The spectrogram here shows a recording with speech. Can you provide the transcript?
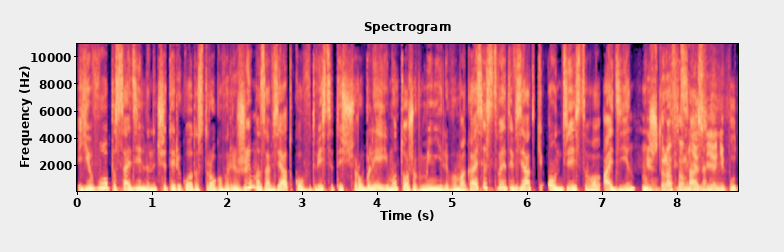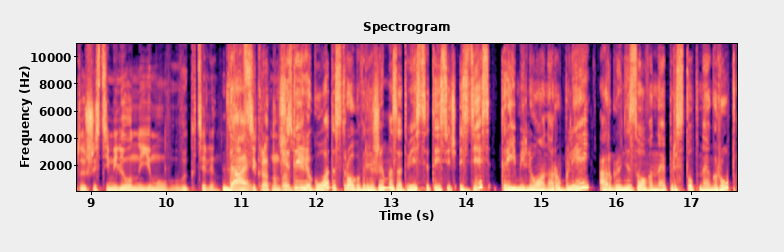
Его посадили на 4 года строгого режима за взятку в 200 тысяч рублей. Ему тоже вменили вымогательство этой взятки. Он действовал один. И ну, штраф там, официально. если я не путаю, 6-миллионный ему выкатили. Да, в 30-кратном 4 размере. года строгого режима за 200 тысяч. Здесь 3 миллиона рублей, организованная преступная группа.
